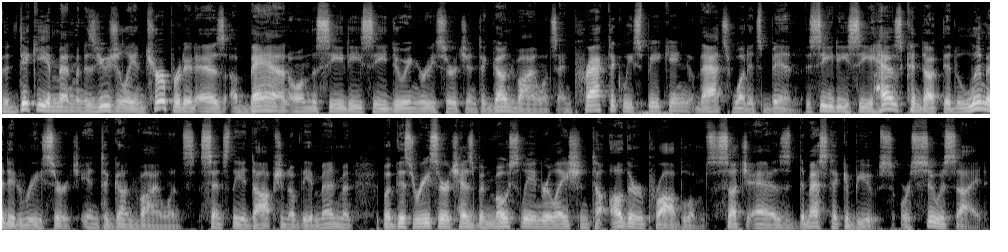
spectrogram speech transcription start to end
The Dickey Amendment is usually interpreted as a ban on the CDC doing research into gun violence, and practically speaking, that's what it's been. The CDC has conducted limited research into gun violence since the adoption of the amendment, but this research has been mostly in relation to other problems, such as domestic abuse or suicide.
